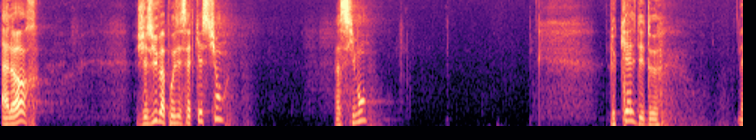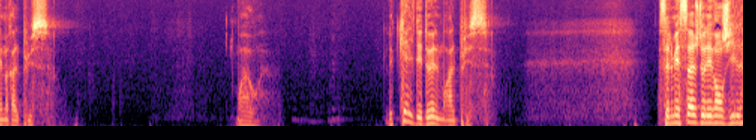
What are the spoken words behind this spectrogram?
Alors, Jésus va poser cette question à Simon. Lequel des deux l'aimera le plus? Waouh Lequel des deux l'aimera le plus? C'est le message de l'Évangile.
